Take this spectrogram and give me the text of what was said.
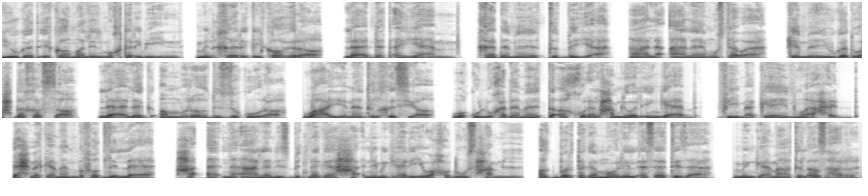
يوجد إقامة للمغتربين من خارج القاهرة. لعدة أيام. خدمات طبية على أعلى مستوى. كما يوجد وحدة خاصة لعلاج أمراض الذكورة وعينات الخصية. وكل خدمات تأخر الحمل والإنجاب في مكان واحد. إحنا كمان بفضل الله حققنا أعلى نسبة نجاح حقن مجهري وحدوث حمل. أكبر تجمع للأساتذة من جامعة الأزهر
